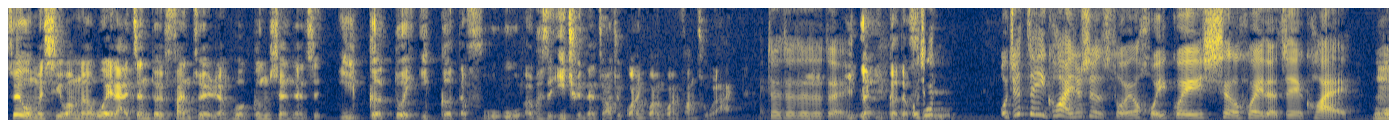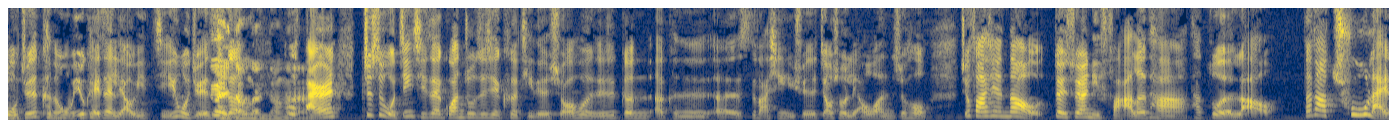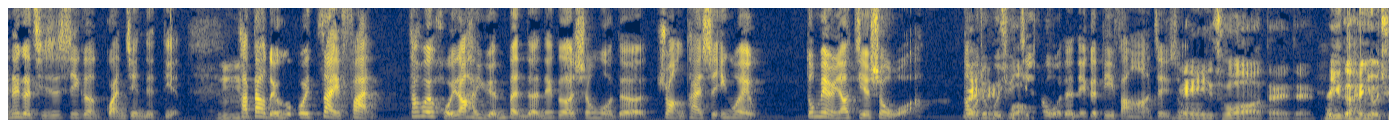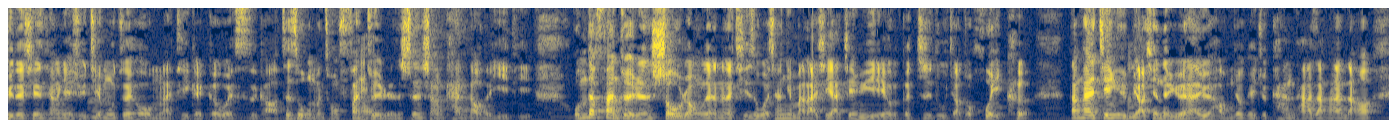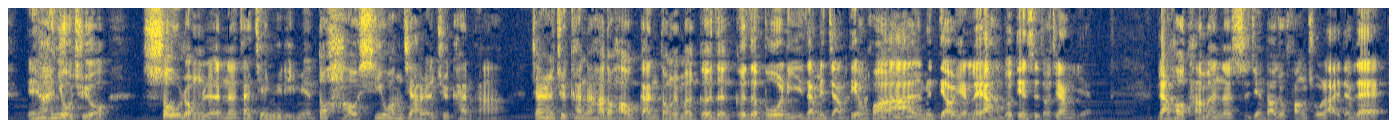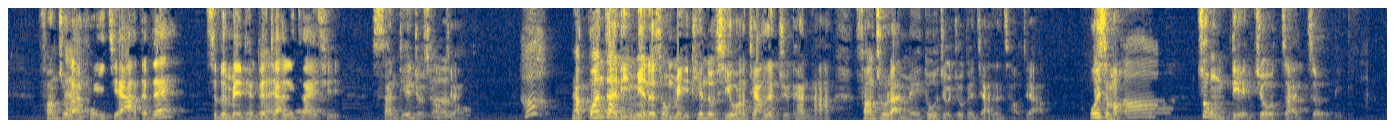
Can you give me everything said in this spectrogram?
所以我们希望呢，未来针对犯罪人或更生人是一个对一个的服务，而不是一群人抓去关关关放出来。对对对对对，一个一个的服务。我觉得这一块就是所谓回归社会的这一块。我觉得可能我们又可以再聊一集，因为我觉得这个当然当然，反而就是我近期在关注这些课题的时候，或者是跟呃可能呃司法心理学的教授聊完之后，就发现到，对，虽然你罚了他，他坐了牢，但他出来那个其实是一个很关键的点，嗯，他到底会不会再犯？他会回到他原本的那个生活的状态，是因为都没有人要接受我啊。那我就回去接受我的那个地方啊，这种没错，对对。还有一个很有趣的现象，也许节目最后我们来提给各位思考，这是我们从犯罪人身上看到的议题。我们的犯罪人收容人呢，其实我相信马来西亚监狱也有一个制度叫做会客。当他监狱表现的越来越好，我们就可以去看他，让他，然后也很有趣哦。收容人呢，在监狱里面都好希望家人去看他，家人去看他，他都好感动。有没有隔着隔着玻璃在那边讲电话啦，那边掉眼泪啊？很多电视都这样演。然后他们呢，时间到就放出来，对不对？放出来回家，对不对？是不是每天跟家人在一起？三天就吵架。啊？那关在里面的时候，每天都希望家人去看他。放出来没多久就跟家人吵架了。为什么？哦。重点就在这里，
